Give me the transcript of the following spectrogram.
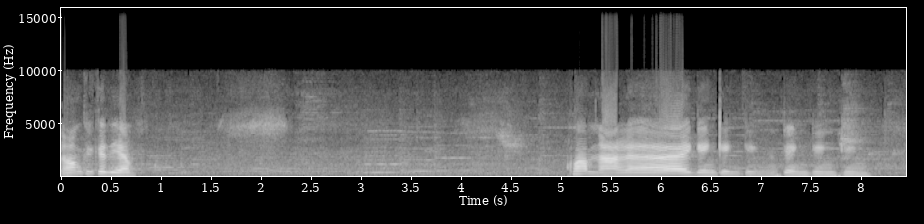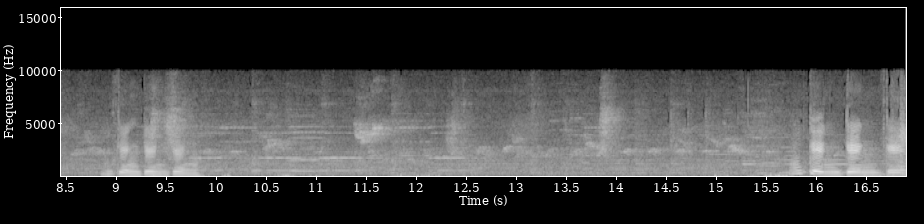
น้องกระเดียม ความหนาเลย เก่งเก่งเก่งเก่งเก่งเก่งเก่งเก่งเก่งเก่งเก่งเก่ง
